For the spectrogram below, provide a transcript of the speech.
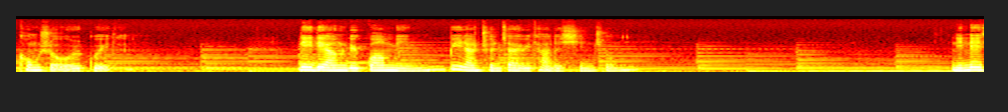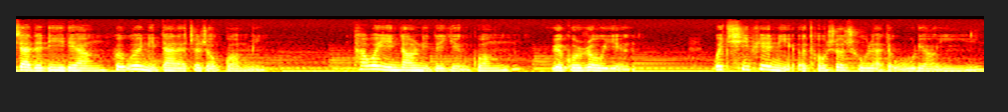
空手而归的。力量与光明必然存在于他的心中。你内在的力量会为你带来这种光明。它会引导你的眼光越过肉眼，为欺骗你而投射出来的无聊阴影。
